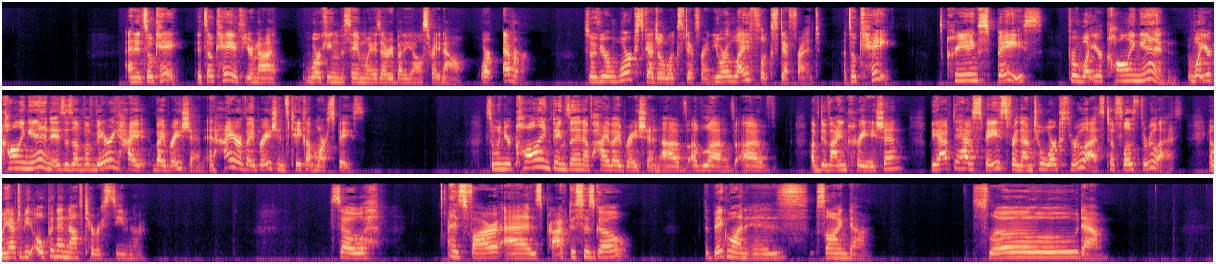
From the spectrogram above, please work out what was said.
And it's okay. It's okay if you're not working the same way as everybody else right now or ever. So if your work schedule looks different, your life looks different, that's okay. It's creating space for what you're calling in. What you're calling in is, is of a very high vibration, and higher vibrations take up more space. So when you're calling things in of high vibration, of, of love, of, of divine creation, we have to have space for them to work through us, to flow through us. And we have to be open enough to receive them. So, as far as practices go, the big one is slowing down. Slow down.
